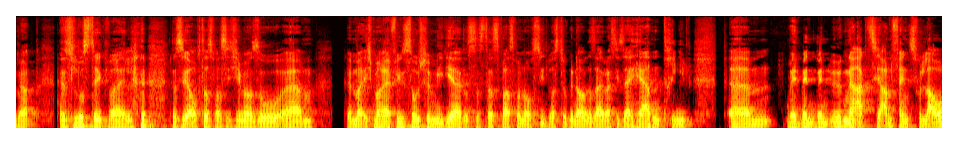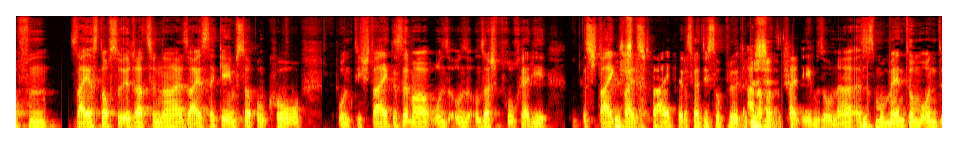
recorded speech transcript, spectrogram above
Ja, ist lustig, weil das ist ja auch das, was ich immer so ähm, wenn man, ich mache ja viel Social Media, das ist das, was man auch sieht, was du genau gesagt hast, dieser Herdentrieb. Ähm, wenn, wenn, wenn irgendeine Aktie anfängt zu laufen, sei es doch so irrational, sei es der GameStop und Co. und die steigt, das ist immer unser, unser, unser Spruch, ja, die, es steigt, weil es steigt. Ja, das hört sich so blöd an, aber es ist halt eben so, ne? Es ist Momentum und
